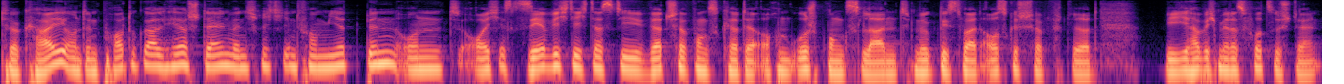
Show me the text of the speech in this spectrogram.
Türkei und in Portugal herstellen, wenn ich richtig informiert bin. Und euch ist sehr wichtig, dass die Wertschöpfungskette auch im Ursprungsland möglichst weit ausgeschöpft wird. Wie habe ich mir das vorzustellen?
